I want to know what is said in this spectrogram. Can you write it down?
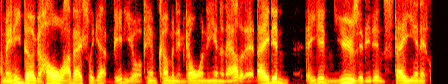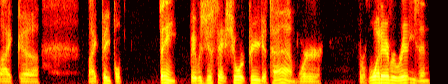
I mean, he dug a hole. I've actually got video of him coming and going in and out of that. Now he didn't he didn't use it. He didn't stay in it like uh like people think it was just that short period of time where, for whatever reason,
